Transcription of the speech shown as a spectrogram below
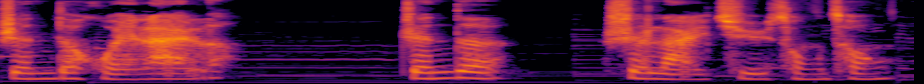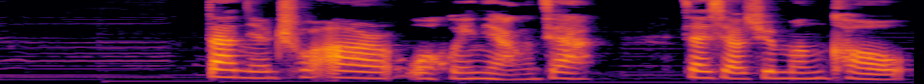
真的回来了，真的是来去匆匆。大年初二，我回娘家，在小区门口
